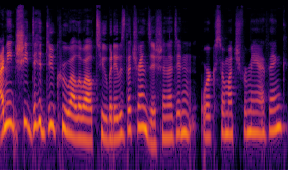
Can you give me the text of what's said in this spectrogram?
I mean, she did do Cruella LOL too, but it was the transition that didn't work so much for me, I think.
